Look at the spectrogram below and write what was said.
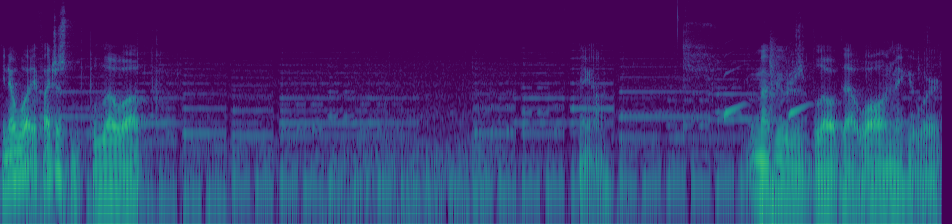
You know what, if I just blow up... Hang on. We might be able to just blow up that wall and make it work.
